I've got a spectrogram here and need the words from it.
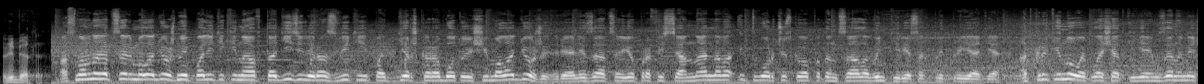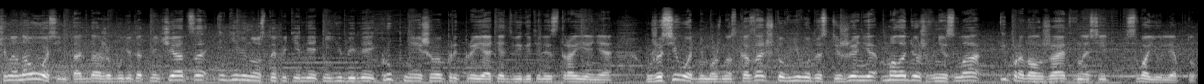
Ребята, Основная цель молодежной политики на автодизеле – развитие и поддержка работающей молодежи, реализация ее профессионального и творческого потенциала в интересах предприятия. Открытие новой площадки ЯМЗ намечено на осень, тогда же будет отмечаться и 95-летний юбилей крупнейшего предприятия двигателестроения. Уже сегодня можно сказать, что в его достижения молодежь внесла и продолжает вносить свою лепту.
